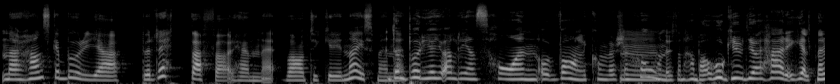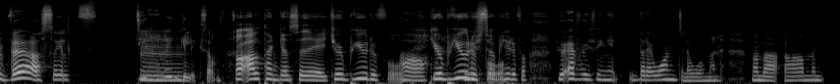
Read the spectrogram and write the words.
när han ska börja berätta för henne vad han tycker är nice med henne. De börjar ju aldrig ens ha en vanlig konversation, Mm. utan han bara åh gud, jag är här, är helt nervös och helt stirrig Mm. liksom. Och allt han kan säga är “You're beautiful, Ja. you're You're beautiful”. so beautiful. You're everything that I want in a woman. Man bara, ja men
